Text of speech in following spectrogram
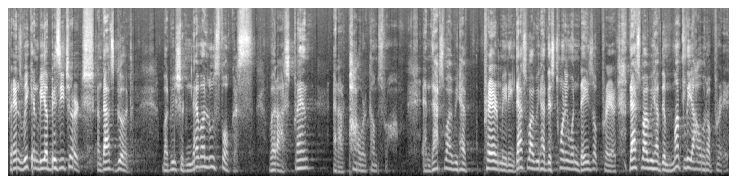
Friends, we can be a busy church, and that's good, but we should never lose focus where our strength and our power comes from. And that's why we have prayer meeting. That's why we have this 21 days of prayer. That's why we have the monthly hour of prayer,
